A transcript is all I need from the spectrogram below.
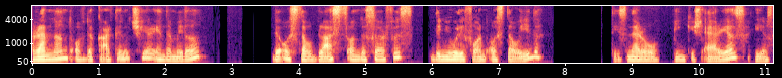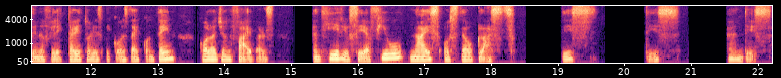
remnant of the cartilage here in the middle, the osteoblasts on the surface, the newly formed osteoid, these narrow pinkish areas, eosinophilic territories, because they contain collagen fibers. And here you see a few nice osteoclasts. This, this, and this.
